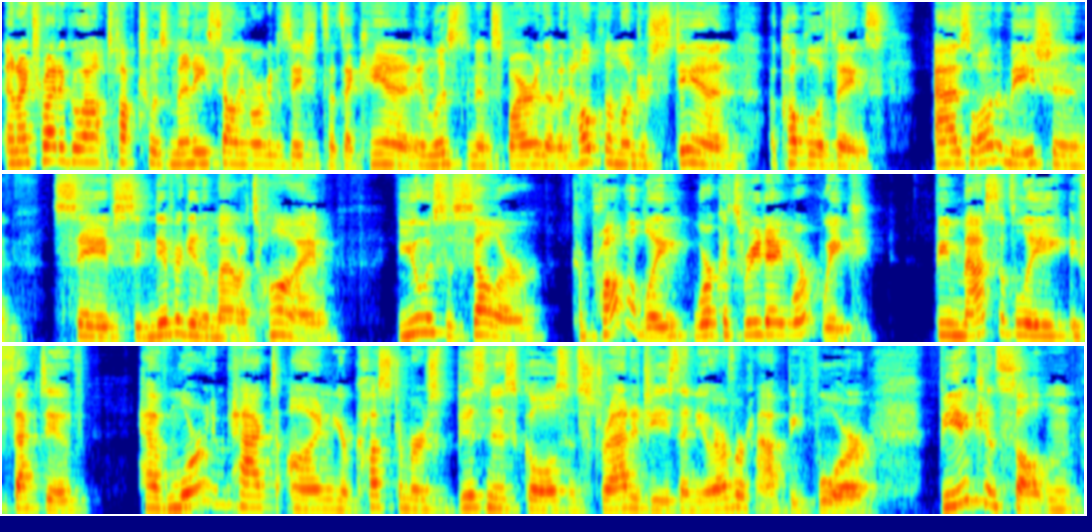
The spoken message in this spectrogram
And I try to go out and talk to as many selling organizations as I can, enlist and inspire them and help them understand a couple of things. As automation saves significant amount of time, you as a seller can probably work a three day work week, be massively effective, have more impact on your customers' business goals and strategies than you ever have before, be a consultant,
